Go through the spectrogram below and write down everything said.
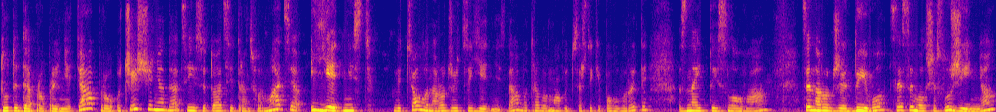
тут іде про прийняття, про очищення да, цієї ситуації, трансформація і єдність. Від цього народжується єдність, да? бо треба, мабуть, все ж таки поговорити, знайти слова. Це народжує диво, це символ ще служіння.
